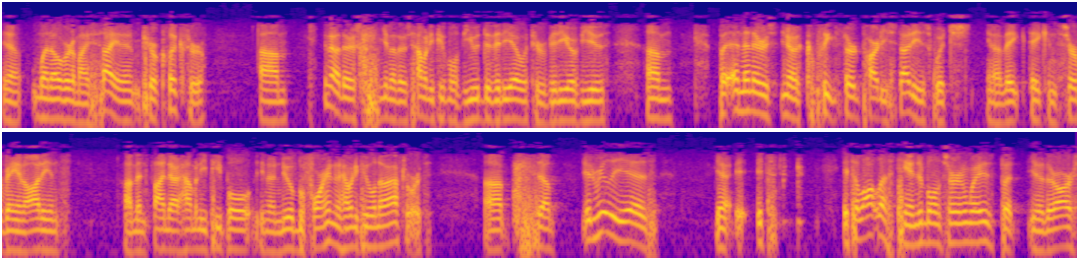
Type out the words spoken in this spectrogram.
you know, went over to my site and pure click through. Um, you know, there's, you know, there's how many people viewed the video through video views. Um, but, and then there's, you know, complete third party studies, which, you know, they, they can survey an audience, um, and find out how many people, you know, knew beforehand and how many people know afterwards. Uh, so it really is, you know, it, it's, it's a lot less tangible in certain ways, but, you know, there are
